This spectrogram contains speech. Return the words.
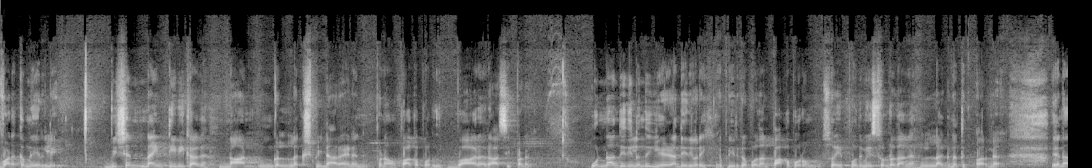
வணக்கம் நேர்களே. விஷன் நைன் டிவிக்காக நான் உங்கள் லக்ஷ்மி நாராயணன். இப்போ நாம் பார்க்க போகிறது வார ராசி பலன். ஒன்றாம் தேதியிலேருந்து ஏழாம் தேதி வரை எப்படி இருக்க போதான் பார்க்க போகிறோம் ஸோ எப்போதுமே சொல்கிறதாங்க லக்னத்துக்கு பாருங்கள் ஏன்னா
